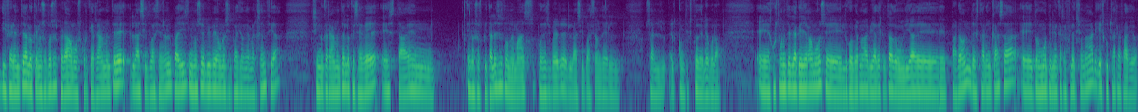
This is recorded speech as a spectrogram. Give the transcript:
diferente a lo que nosotros esperábamos, porque realmente la situación en el país no se vive una situación de emergencia, sino que realmente lo que se ve está en, en los hospitales es donde más puedes ver la situación del o sea, el, contexto del ébola. Eh, justamente el día que llegamos, eh, el gobierno había decretado un día de parón, de estar en casa, eh, todo el mundo tenía que reflexionar y escuchar la radio,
